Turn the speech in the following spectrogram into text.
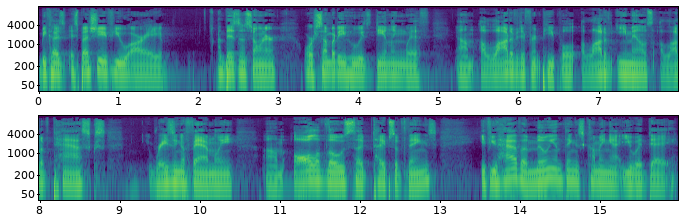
because, especially if you are a, a business owner or somebody who is dealing with um, a lot of different people, a lot of emails, a lot of tasks, raising a family, um, all of those type, types of things. If you have a million things coming at you a day,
